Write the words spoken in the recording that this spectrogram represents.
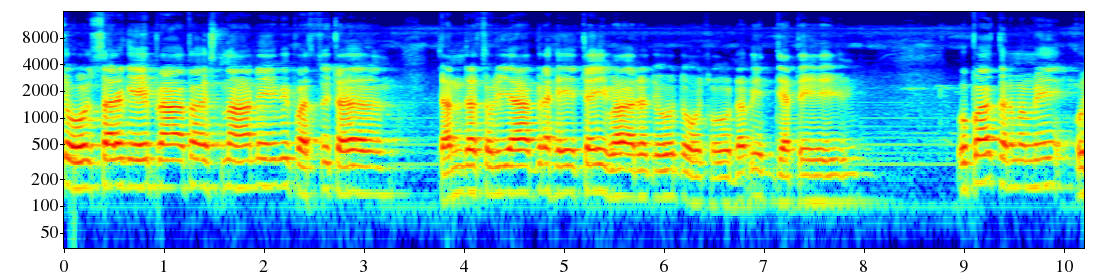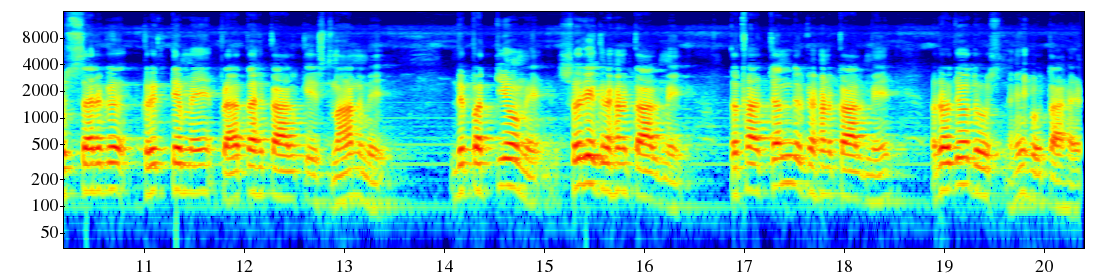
चोत्सर्गे प्रातः स्नाने विपस्तु चंद्र सूर्याग्रहे चैव रजो दोषो न विद्यते। उपाकर्म में उत्सर्ग कृत्य में प्रातः काल के स्नान में, विपत्तियों में सूर्य ग्रहण काल में तथा चंद्र ग्रहण काल में रजोदोष नहीं होता है।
